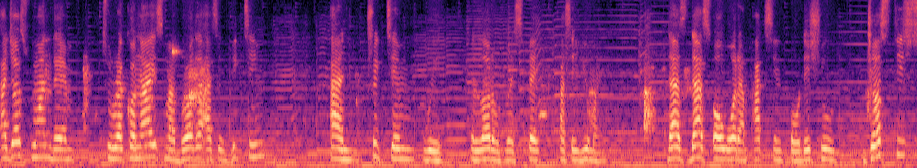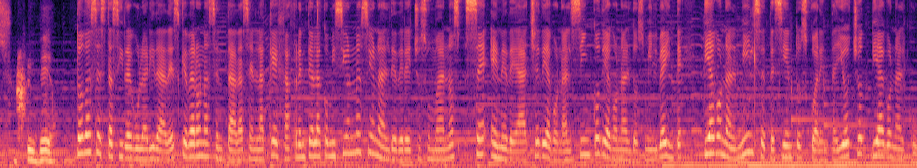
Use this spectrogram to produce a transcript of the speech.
I just want them to recognize my brother as a victim and treat him with a lot of respect as a human. That's that's all what I'm asking for. They should justice should prevail. Todas estas irregularidades quedaron asentadas en la queja frente a la Comisión Nacional de Derechos Humanos CNDH diagonal 5 diagonal 2020 diagonal 1748 diagonal Q.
